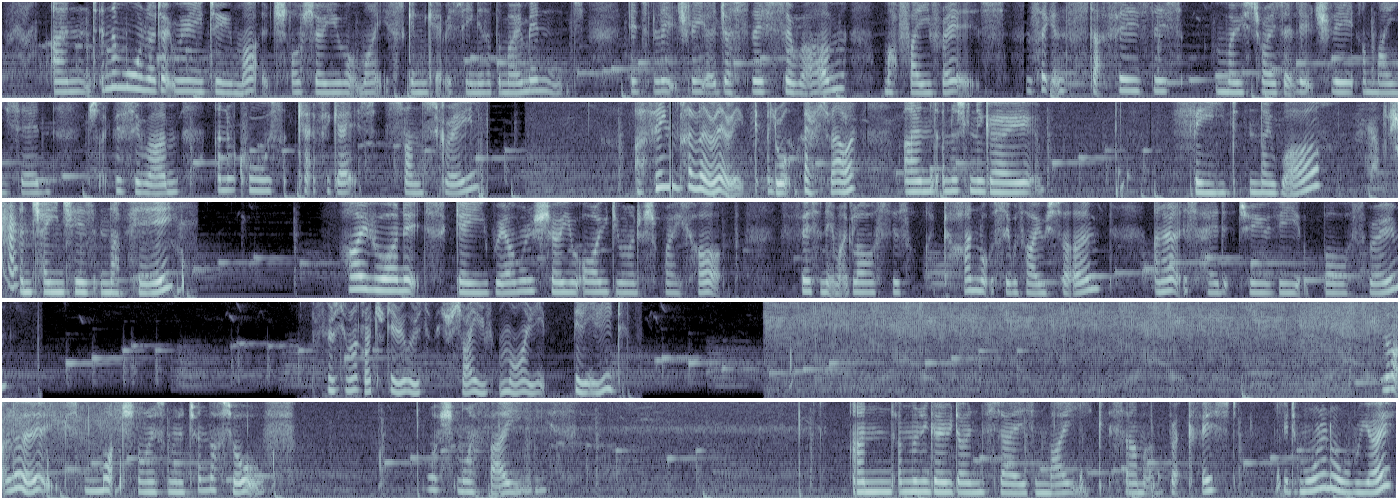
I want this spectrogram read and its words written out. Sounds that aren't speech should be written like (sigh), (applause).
And in the morning, I don't really do much. I'll show you what my skincare routine is at the moment. It's literally just this serum, my favourite. The second step is this moisturiser, literally amazing, just like the serum. And of course, can't forget sunscreen. I think I'm wearing a lot better. And I'm just gonna go feed Noah and change his nappy. Hi everyone, it's Gabriel. I'm going to show you what I do when I just wake up. First I need my glasses, I cannot see without them. And now let's head to the bathroom. First thing I got to do is shave my beard. That looks much nicer. I'm going to turn that off. Wash my face. And I'm going to go downstairs and make some breakfast. Good morning, Oreo.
